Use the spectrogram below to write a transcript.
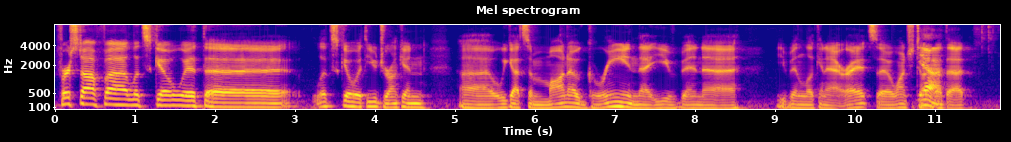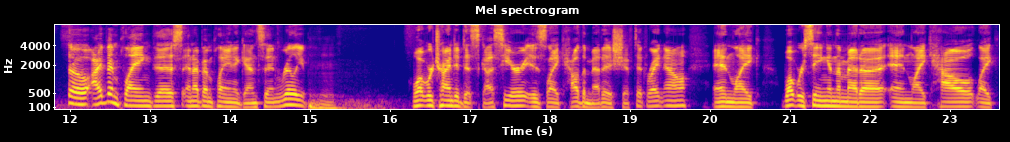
first off, uh, let's go with uh, let's go with you, drunken. Uh, we got some mono green that you've been uh, you've been looking at, right? So why don't you talk Yeah. about that? So I've been playing this and I've been playing against it. And really, what we're trying to discuss here is like how the meta is shifted right now and like what we're seeing in the meta and like how like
